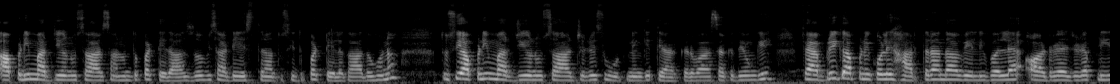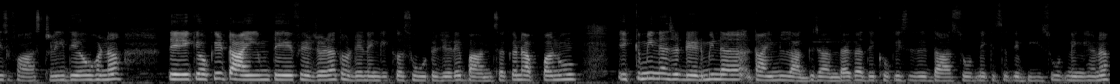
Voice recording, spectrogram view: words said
ਆਪਣੀ ਮਰਜ਼ੀ ਅਨੁਸਾਰ ਸਾਨੂੰ ਦੁਪੱਟੇ ਦੱਸ ਦਿਓ ਵੀ ਸਾਡੇ ਇਸ ਤਰ੍ਹਾਂ ਤੁਸੀਂ ਦੁਪੱਟੇ ਲਗਾ ਦਿਓ, ਹਨਾ? ਤੁਸੀਂ ਆਪਣੀ ਮਰਜ਼ੀ ਅਨੁਸਾਰ ਜਿਹੜੇ ਸੂਟ ਨੇਗੇ ਤਿਆਰ ਕਰਵਾ ਸਕਦੇ ਹੋਗੇ। ਫੈਬਰਿਕ ਆਪਣੇ ਕੋਲੇ ਹਰ ਤਰ੍ਹਾਂ ਦਾ ਅਵੇਲੇਬਲ ਹੈ। ਆਰਡਰ ਹੈ ਜਿਹੜਾ ਪਲੀਜ਼ ਫਾਸਟਲੀ ਦਿਓ, ਹਨਾ? ਤੇ ਕਿਉਂਕਿ ਟਾਈਮ ਤੇ ਫਿਰ ਜਿਹੜਾ ਤੁਹਾਡੇ ਨੇਗੇ ਇੱਕ ਸੂਟ ਜਿਹੜੇ ਬਣ ਸਕਣ, ਆਪਾਂ ਨੂੰ 1 ਮਹੀਨਾ ਜਾਂ ਡੇਢ ਮਹੀਨਾ ਟਾਈਮ ਲੱਗ ਜਾਂਦਾ ਹੈਗਾ। ਦੇਖੋ ਕਿਸੇ ਦੇ 10 ਸੂਟ ਨੇ, ਕਿਸੇ ਦੇ 20 ਸੂਟ ਨੇਗੇ, ਹਨਾ?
